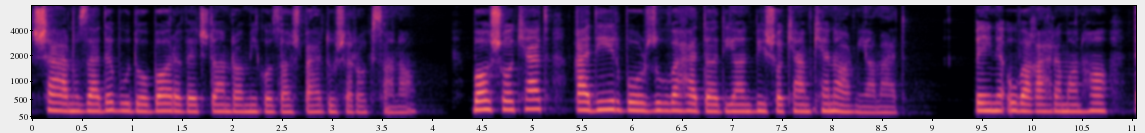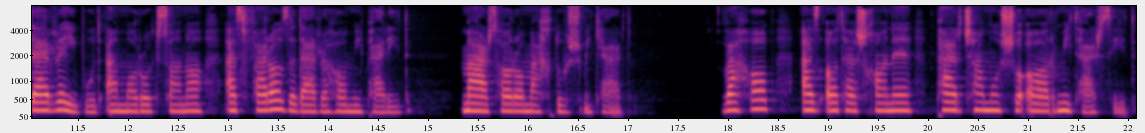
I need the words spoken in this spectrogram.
شرم زده بود و بار وجدان را میگذاشت بر دوش رکسانا. با شوکت قدیر برزو و حدادیان بیش و کم کنار می آمد. بین او و قهرمانها دره بود اما رکسانا از فراز دره ها می پرید. مرزها را مخدوش می کرد. وهاب از آتشخانه پرچم و شعار می ترسید.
